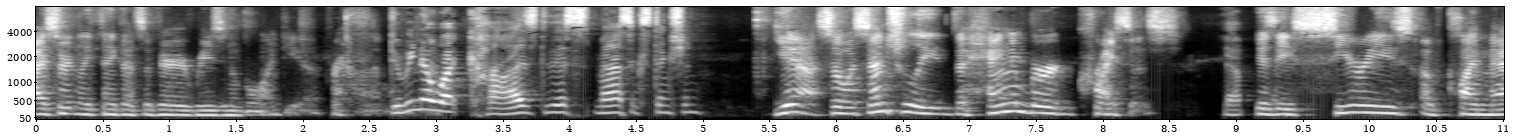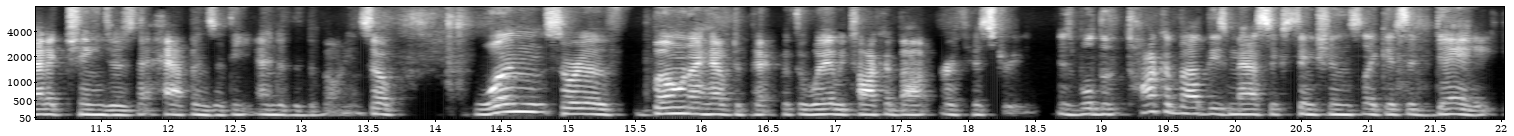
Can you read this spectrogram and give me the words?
I certainly think that's a very reasonable idea for how that. Do we know what caused this mass extinction? Yeah, so essentially, the Hangenberg crisis yep. is a series of climatic changes that happens at the end of the Devonian. So one sort of bone I have to pick with the way we talk about Earth history is we'll talk about these mass extinctions like it's a day,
